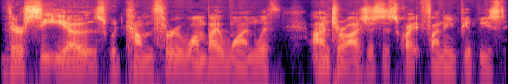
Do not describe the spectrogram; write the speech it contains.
their CEOs would come through one by one with entourages. It's quite funny. People used. To,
